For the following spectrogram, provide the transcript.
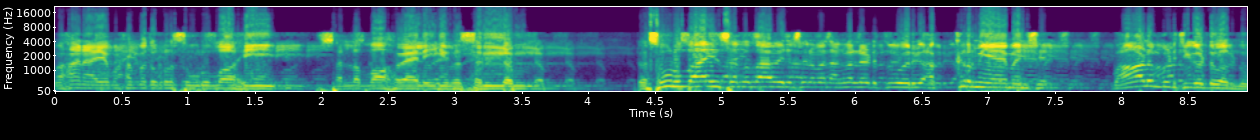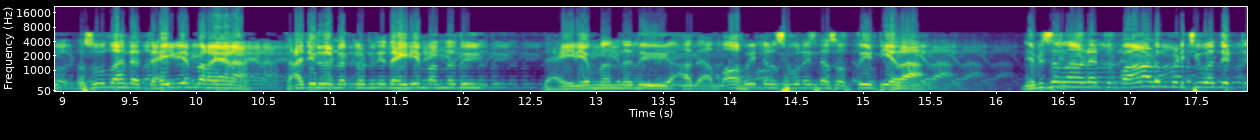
മഹാനായ മുഹമ്മദ് റസൂലുള്ളാഹി സല്ലാഹു അലൈഹി വസല്ലം. റസൂലുള്ളാഹി സല്ലല്ലാഹു അലൈഹി തങ്ങളുടെ അടുത്ത് ഒരു അക്രമിയായ മനുഷ്യൻ വാളും പിടിച്ചു കേട്ട് വന്നു. റസൂർഹാന്റെ ധൈര്യം പറയാനാ. താജുൽ ധൈര്യം വന്നത്? ധൈര്യം വന്നത് അത് അള്ളാഹുവിന്റെ റസൂലിന്റെ സ്വത്ത് കിട്ടിയതാ. നബിസല്ലായുടെ അടുത്ത് വാളും പിടിച്ചു വന്നിട്ട്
